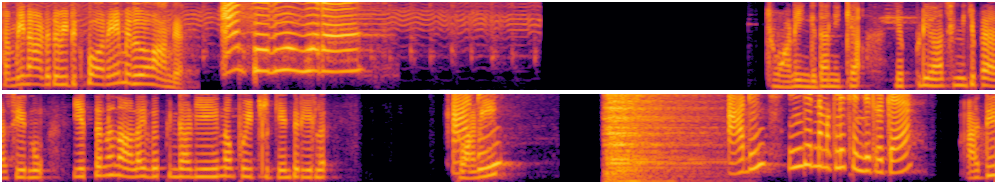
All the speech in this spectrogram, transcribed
தம்பி நான் அடுத்த வீட்டுக்கு போறேன். மெதுவாக வாங்க. சுவாணி இங்கே தான் நிற்கா எப்படியாச்சும் இன்னைக்கு பேசிடணும். எத்தனை நாளாக இவ பின்னாடியே நான் போயிட்டு இருக்கேன் தெரியல. சுவாணி செஞ்சுட்டு இருக்க அது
